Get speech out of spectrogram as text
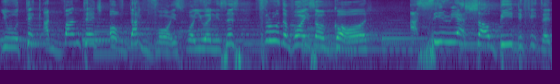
you will take advantage of that voice for you. And he says, through the voice of God, Assyria shall be defeated.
